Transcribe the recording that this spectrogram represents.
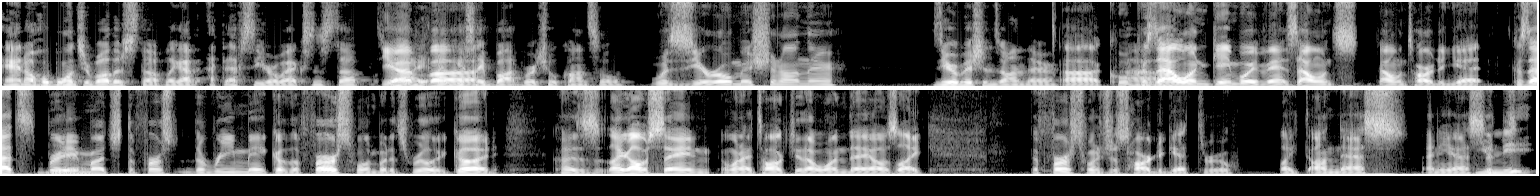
and a whole bunch of other stuff like I have F Zero X and stuff. Yeah, I, I've, I guess uh, I bought Virtual Console. was Zero Mission on there? Zero Missions on there. Uh cool. Because Uh, that one, Game Boy Advance, that one's that one's hard to get. Because that's pretty Yeah. much the first, the remake of the first one, but it's really good. Because like I was saying when I talked to you that one day, I was like, the first one's just hard to get through. Like on NES, NES, you it's, need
